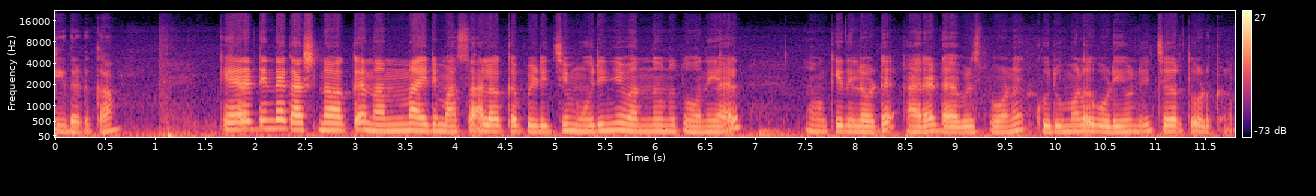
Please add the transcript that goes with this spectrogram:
ചെയ്തെടുക്കാം. ക്യാരറ്റിന്റെ കഷ്ണമൊക്കെ നന്നായിട്ട് മസാല ഒക്കെ പിടിച്ച് മുരിഞ്ഞ് വന്നു എന്ന് തോന്നിയാൽ നമുക്കിതിലോട്ട് അര ടേബിൾ സ്പൂണ് കുരുമുളക് പൊടി ചേർത്ത് കൊടുക്കണം.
